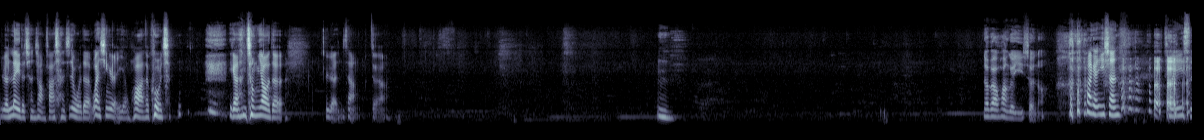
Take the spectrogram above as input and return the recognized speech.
人类的成长发展是我的外星人演化的过程，一个很重要的人，这样对啊。嗯，要不要换个医生呢、换个医生，什么意思？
